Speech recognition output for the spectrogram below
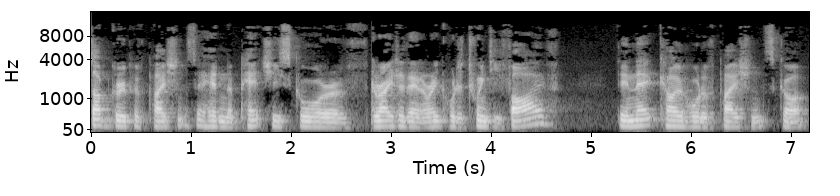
subgroup of patients that had an Apache score of greater than or equal to 25, then that cohort of patients got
